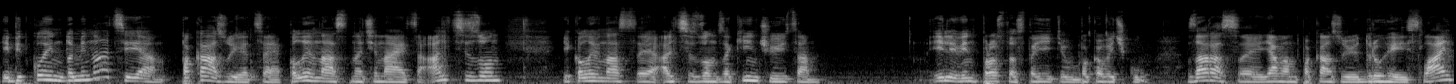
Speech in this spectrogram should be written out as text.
І біткоін домінація показує це, коли в нас починається альтсезон, і коли в нас е, альтсезон закінчується, і він просто стоїть в боковичку. Зараз е, я вам показую другий слайд,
